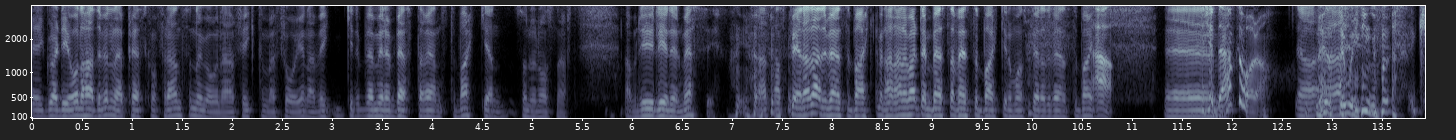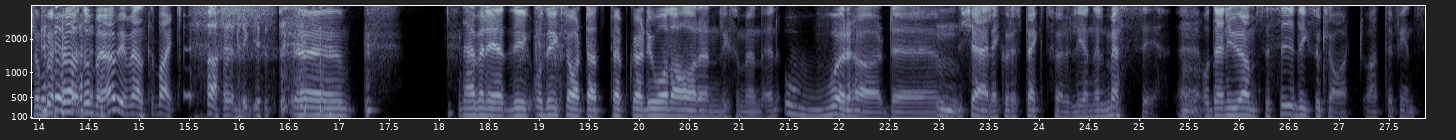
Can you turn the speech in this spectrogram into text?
eh, Guardiola hade väl den här presskonferensen någon gång när han fick de här frågorna. Vilken, vem är den bästa vänsterbacken som du någonsin haft? Ja, men det är ju Lionel Messi. Han, han spelade aldrig vänsterback, men han hade varit den bästa vänsterbacken om han spelade vänsterback. Ja, Eh, kanske där han ska vara. Ja, Vänster ja, wingback. de, behö, de behöver ju en vänsterback. Herregud. Eh, nej, men det, det, och det är klart att Pep Guardiola har en, liksom en, en oerhörd eh, Mm. kärlek och respekt för Lionel Messi. Eh, och den är ju ömsesidig såklart och att det finns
